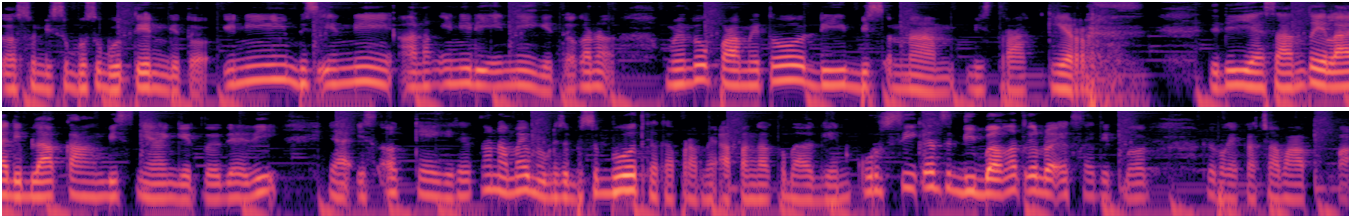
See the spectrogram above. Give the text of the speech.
langsung disebut-sebutin gitu. Ini bis ini anak ini di ini gitu. Karena kemudian tuh pram itu di bis 6 bis terakhir. Jadi ya santuy lah di belakang bisnya gitu. Jadi ya is okay gitu. Kan namanya belum disebut-sebut kata pram. Apa nggak kebagian kursi? Kan sedih banget kan udah excited banget. Udah pakai kacamata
